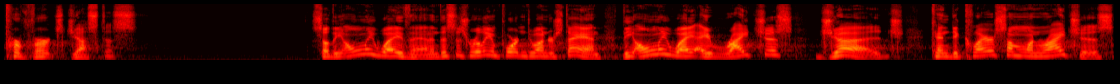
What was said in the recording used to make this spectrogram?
perverts justice. So, the only way then, and this is really important to understand, the only way a righteous judge can declare someone righteous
